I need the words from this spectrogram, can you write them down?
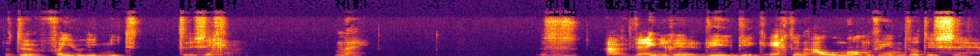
dat durf van jullie niet te zeggen. Nee. Dat eigenlijk de enige die, die ik echt een oude man vind, dat is eh,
